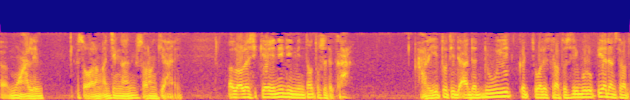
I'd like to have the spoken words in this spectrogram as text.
uh, mualim, ke seorang ajengan, ke seorang kiai. Lalu oleh si kiai ini diminta untuk sedekah. Hari itu tidak ada duit kecuali 100 ribu rupiah dan 100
